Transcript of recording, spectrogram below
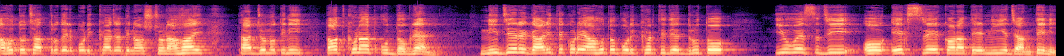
আহত ছাত্রদের পরীক্ষা যাতে নষ্ট না হয়, তার জন্য তিনি তৎক্ষণাৎ উদ্যোগ নেন। নিজের গাড়িতে করে আহত পরীক্ষার্থীদের দ্রুত ইউএসজি ও এক্স রে করাতে নিয়ে যান তিনি।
